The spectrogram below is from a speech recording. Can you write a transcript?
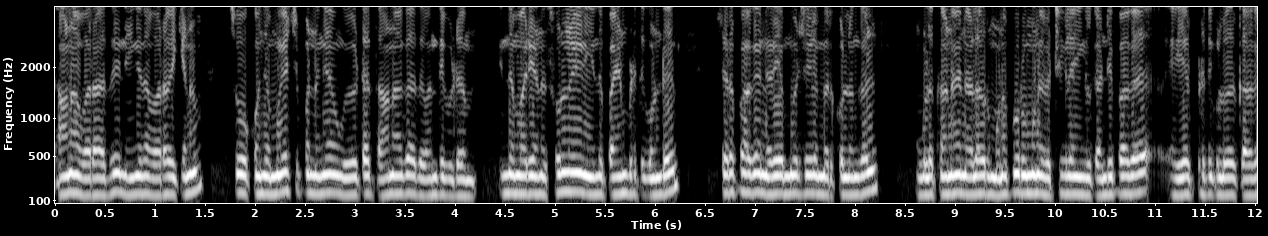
தானாக வராது. நீங்கள் தான் வர வைக்கணும். ஸோ கொஞ்சம் முயற்சி பண்ணுங்கள் உங்ககிட்ட தானாக அது வந்துவிடும். இந்த மாதிரியான சூழ்நிலையை நீங்கள் பயன்படுத்தி கொண்டு சிறப்பாக நிறைய முயற்சிகளை மேற்கொள்ளுங்கள். உங்களுக்கான நல்ல ஒரு மனப்பூர்வமான வெற்றிகளை நீங்கள் கண்டிப்பாக ஏற்படுத்திக் கொள்வதற்காக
